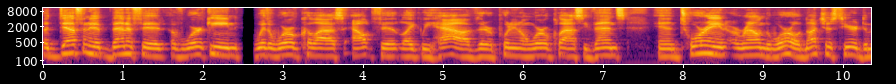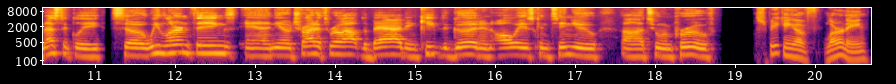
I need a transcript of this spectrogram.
a definite benefit of working with a world class outfit like we have that are putting on world class events and touring around the world, not just here domestically. So we learn things and, you know, try to throw out the bad and keep the good and always continue uh, to improve. Speaking of learning,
